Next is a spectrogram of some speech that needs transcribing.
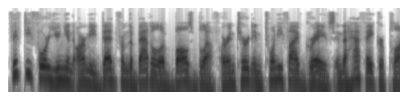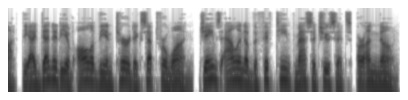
54 Union Army dead from the Battle of Balls Bluff are interred in 25 graves in the half-acre plot. The identity of all of the interred except for one, James Allen of the 15th Massachusetts, are unknown.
